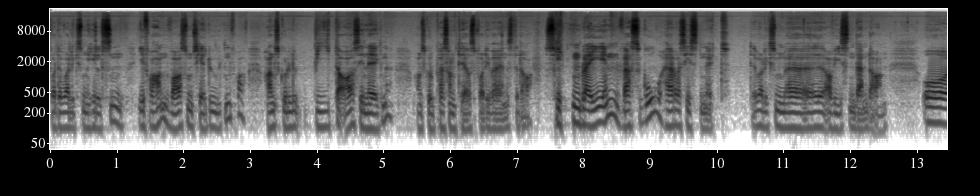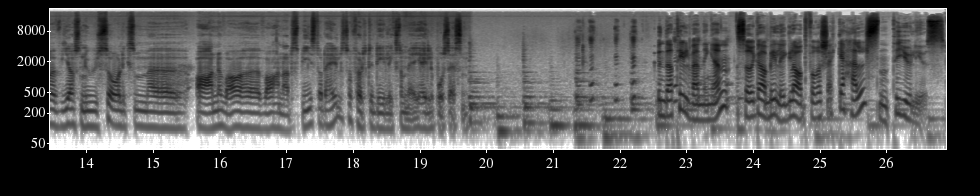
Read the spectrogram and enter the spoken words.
For det var liksom hilsen ifra han, hva som skjedde utenfra. Han skulle vite av sine egne. Han skulle presenteres for de hver eneste dag. Skitten bleie inn, vær så god, her er siste nytt. Det var liksom eh, avisen den dagen. Og via snuse og liksom eh, ane hva, hva han hadde spist og det hele, så fulgte de liksom med i hele prosessen. Under tilvenningen sørger Billy glad for å sjekke helsen til Julius.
